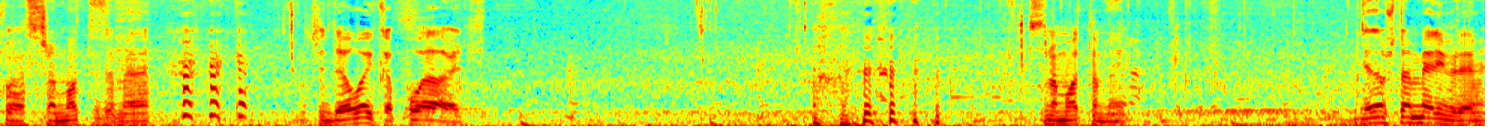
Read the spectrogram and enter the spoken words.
Koja sramota za mene. Znači, devojka pojela već. Sramota me. Znam što merim vreme.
